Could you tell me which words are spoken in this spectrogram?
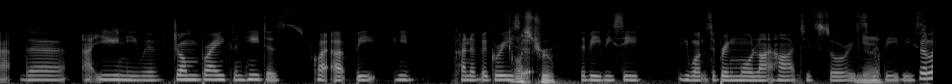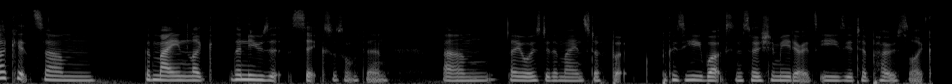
at the at uni with John Brake, and he does quite upbeat. He kind of agrees that's that true. the BBC he wants to bring more light-hearted stories Yeah. to the I BBC. feel like it's um the main like the news at six or something. Um, they always do the main stuff, but because he works in social media, it's easier to post like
